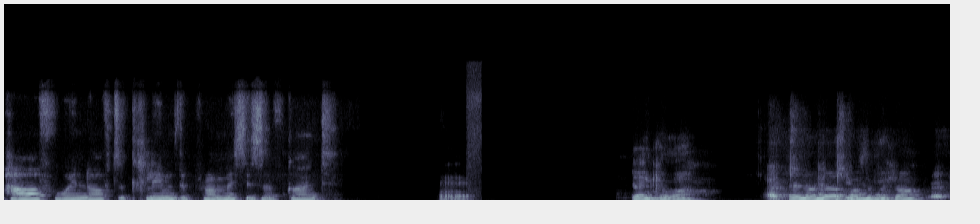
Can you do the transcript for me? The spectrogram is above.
powerful enough to claim the promises of God. Thank you, ma. Ac- Any other contribution? brethren.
